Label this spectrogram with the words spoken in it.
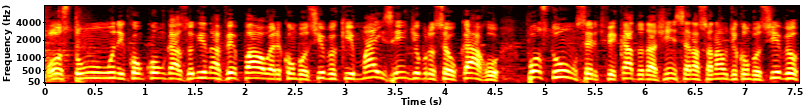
Posto 1 único com gasolina V-Power, combustível que mais rende para o seu carro. Posto 1, certificado da Agência Nacional de Combustível,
